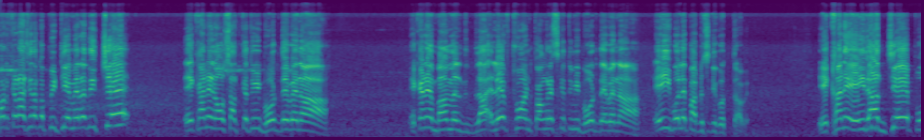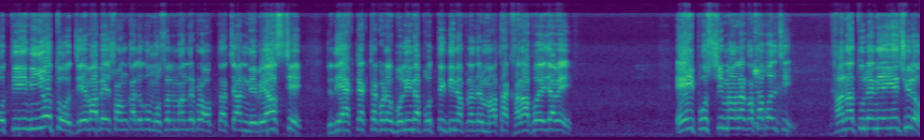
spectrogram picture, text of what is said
সরকার আছে দেখো পিটিএ মেরে দিচ্ছে। এখানে নৌসাদকে তুমি ভোট দেবে না। এখানে লেফট ফ্রন্ট কংগ্রেসকে তুমি ভোট দেবে না। এই বলে পাবলিসিটি করতে হবে। এখানে এই রাজ্যে প্রতিনিয়ত যেভাবে সংখ্যালঘু মুসলমানদের উপর অত্যাচার নেমে আসছে, যদি একটা একটা করে বলি না প্রত্যেক দিন আপনাদের মাথা খারাপ হয়ে যাবে। এই পশ্চিমবাংলার কথা বলছি, থানা তুলে নিয়ে গিয়েছিল।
